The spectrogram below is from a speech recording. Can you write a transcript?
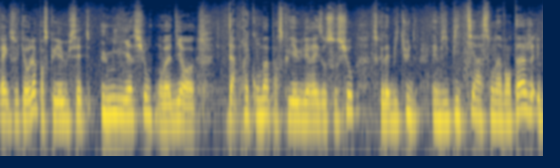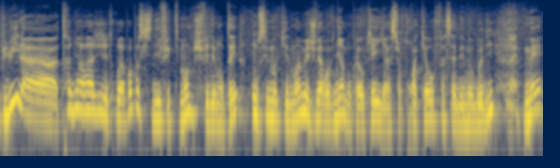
avec ce chaos là parce qu'il y a eu cette humiliation, on va dire d'après combat parce qu'il y a eu les réseaux sociaux parce que d'habitude MVP tire à son avantage. Et puis lui il a très bien réagi j'ai trouvé après parce qu'il s'est dit effectivement je me suis fait démonter on s'est moqué de moi mais je vais revenir. Donc là ok il reste sur trois KO face à des nobody. Mais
